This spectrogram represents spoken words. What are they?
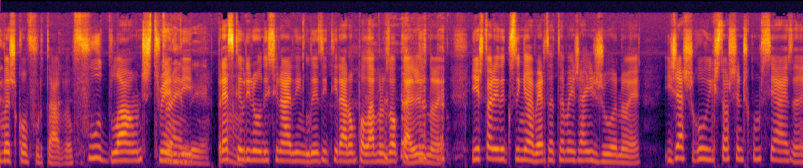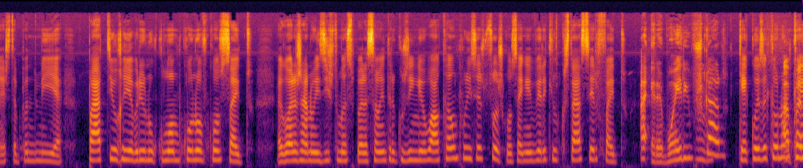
mas confortável. Food lounge trendy. Trendy. Parece que abriram um dicionário de inglês e tiraram palavras ao calhas, não é? E a história da cozinha aberta também já enjoa, não é? E já chegou isto aos centros comerciais, não é? esta pandemia. Pátio reabriu no Colombo com um novo conceito. Agora já não existe uma separação entre a cozinha e o balcão, por isso as pessoas conseguem ver aquilo que está a ser feito. Ah, era bom ir ir buscar. Que é coisa que eu não À quero.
